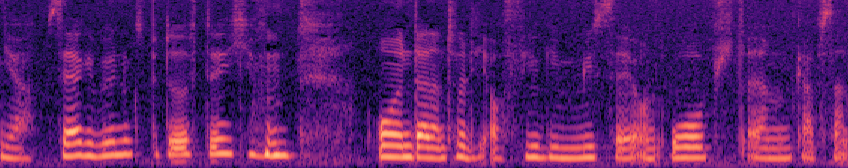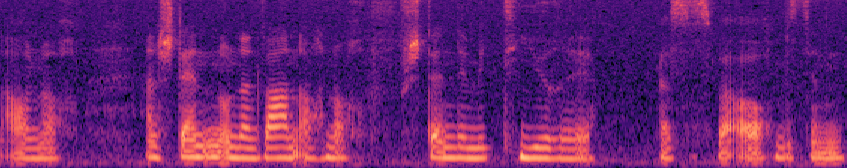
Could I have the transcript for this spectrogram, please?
ja sehr gewöhnungsbedürftig. Und dann natürlich auch viel Gemüse und Obst ähm, gab es dann auch noch an Ständen und dann waren auch noch Stände mit Tiere. Also es war auch ein bisschen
